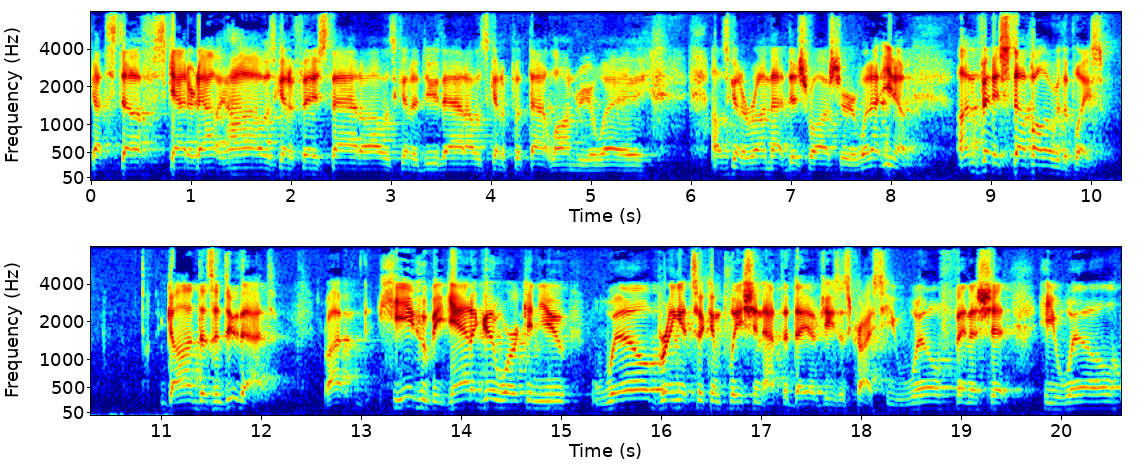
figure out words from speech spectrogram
Got stuff scattered out. Oh, I was going to finish that. Oh, I was going to do that. I was going to put that laundry away. I was going to run that dishwasher. What, you know, unfinished stuff all over the place. God doesn't do that. Right? He who began a good work in you will bring it to completion at the day of Jesus Christ. He will finish it. He will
